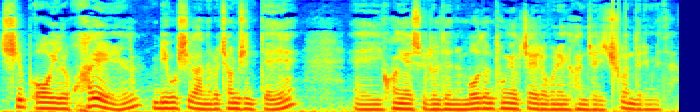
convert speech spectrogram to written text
15일 화요일 미국 시간으로 점심때에 이 소리를 듣는 모든 동역자 여러분에게 간절히 축원드립니다.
